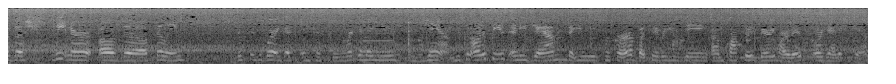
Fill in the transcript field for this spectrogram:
For the sweetener of the filling, this is where it gets interesting. We're gonna use jam. You can honestly use any jam that you would prefer, but today we're using um, Berry Harvest organic jam.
